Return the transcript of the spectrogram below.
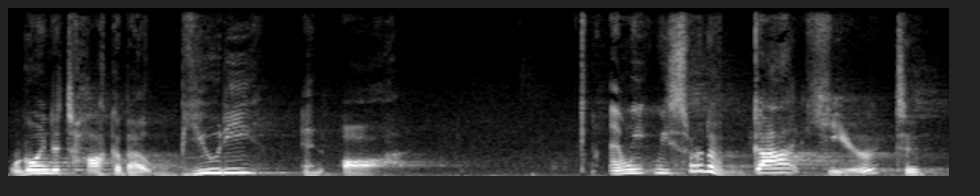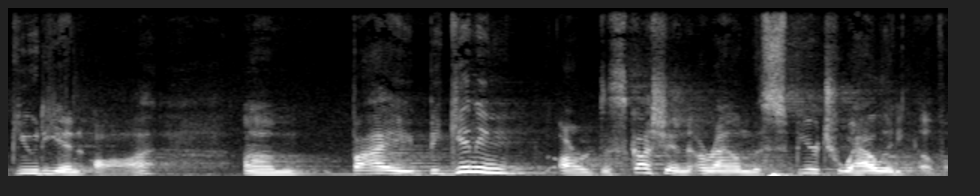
we're going to talk about beauty and awe. And we, we sort of got here to beauty and awe um, by beginning our discussion around the spirituality of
